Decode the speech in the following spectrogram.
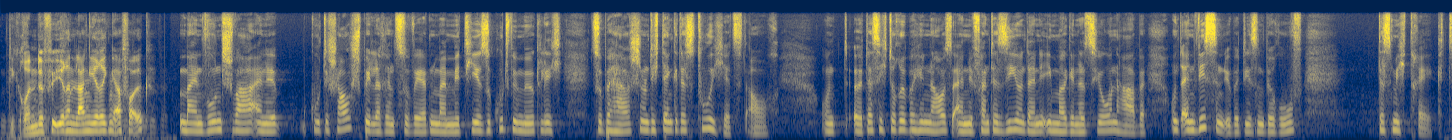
Die Gründe für ihren langjährigen Erfolg? Mein Wunsch war, eine gute Schauspielerin zu werden, mein Metier so gut wie möglich zu beherrschen. Und ich denke, das tue ich jetzt auch. Und äh, dass ich darüber hinaus eine Fantasie und eine Imagination habe und ein Wissen über diesen Beruf, das mich trägt.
